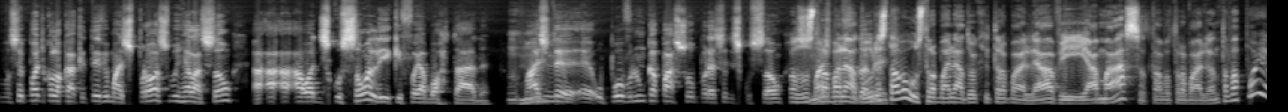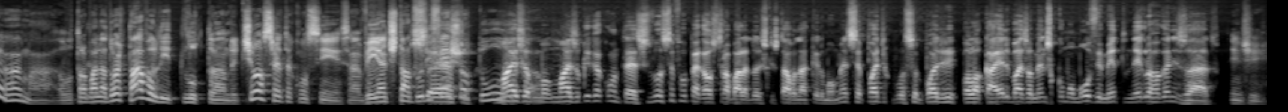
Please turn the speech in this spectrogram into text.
você pode colocar que teve mais próximo em relação à discussão ali que foi abortada. Mas te- é, o povo nunca passou por essa discussão. Mas os trabalhadores estavam, os trabalhadores que trabalhavam e a massa estava trabalhando, estava apoiando. O trabalhador estava ali lutando, ele tinha uma certa consciência. Veio a ditadura e Certo. fechou tudo. Mas, mas o que, que acontece? Se você for pegar os trabalhadores que estavam naquele momento, você pode, você pode colocar ele mais ou menos como movimento negro organizado. Entendi.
